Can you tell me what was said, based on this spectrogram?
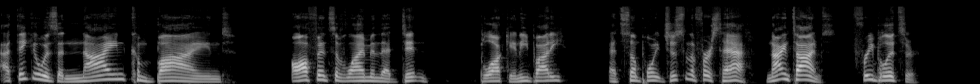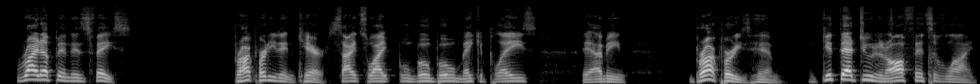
I, think it was a nine combined offensive lineman that didn't block anybody at some point just in the first half. Nine times, free blitzer, right up in his face. Brock Purdy didn't care. Side swipe, boom, boom, boom, making plays. Yeah, I mean, Brock Purdy's him. Get that dude an offensive line.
